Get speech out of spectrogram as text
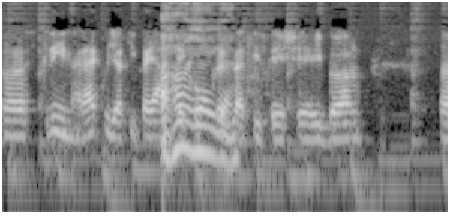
uh, streamerek, ugye, akik a játékok Aha, közvetítéseiből uh,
